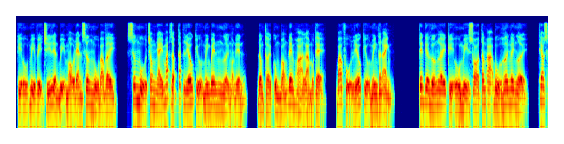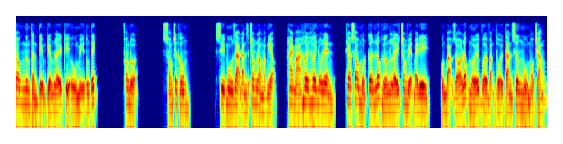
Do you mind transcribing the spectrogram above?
kỳ u mì vị trí liền bị màu đen sương mù bao vây, sương mù trong nháy mắt dập tắt liễu cựu minh bên người ngọn nến, đồng thời cùng bóng đêm hòa làm một thể, bao phủ liễu cựu minh thân ảnh tên kia hướng lấy kỳ u mì so tâm ạ bù hơi ngây người, theo sau ngưng thần tìm kiếm lấy kỳ u mì tung tích. Phong độn. Sóng chân không. Xì mù dạ đàn trong lòng mặc niệm, hai má hơi hơi nhô lên, theo sau một cơn lốc hướng lấy trong viện bay đi cùng bạo gió lốc mới vừa vặn thổi tan sương mù màu trắng,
